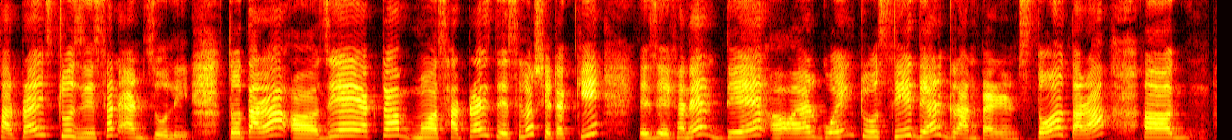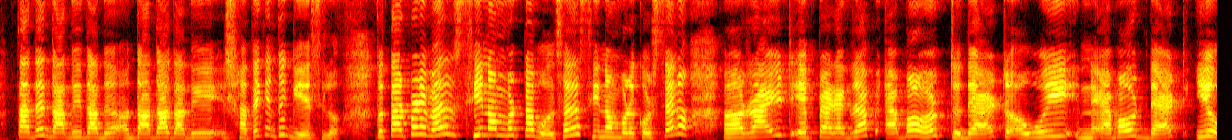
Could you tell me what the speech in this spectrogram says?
surprise to Zishan and Julie তো তারা যে একটা সারপ্রাইজ দিয়েছিল সেটা কি? এই যে এখানে they are going to see their grandparents তো তারা তাদের দাদি দাদা দাদা দাদির সাথে কিন্তু গিয়েছিল। তো তারপরে এবার সি নম্বরটা বলছে। সি নম্বরে question write a paragraph about that we about that you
